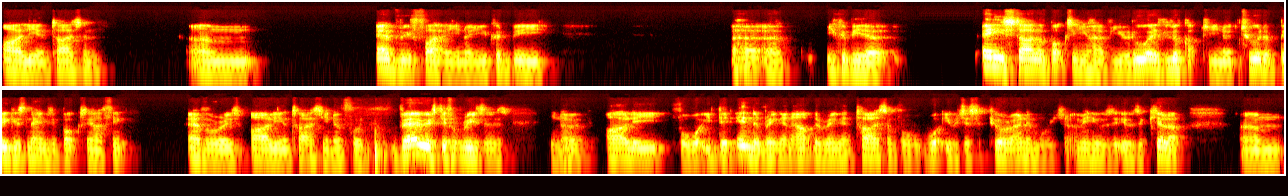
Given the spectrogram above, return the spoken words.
Ali and Tyson. Um, every fighter, you know, you could be. Uh, uh, you could be the any style of boxing you have. You would always look up to. You know, two of the biggest names in boxing. I think ever is Ali and Tyson. You know, for various different reasons. You know, Ali for what he did in the ring and out the ring, and Tyson for what he was just a pure animal. You know what I mean? He was he was a killer. Um,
